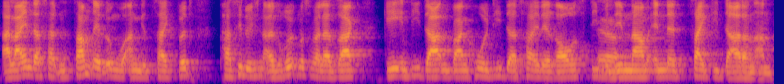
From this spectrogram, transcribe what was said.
Allein, dass halt ein Thumbnail irgendwo angezeigt wird, passiert durch einen Algorithmus, weil er sagt, geh in die Datenbank, hol die Datei dir raus, die ja. mit dem Namen endet, zeig die da dann an.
